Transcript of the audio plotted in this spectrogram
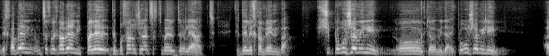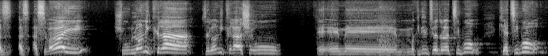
לכוון, הוא צריך לכוון, להתפלל, את הברכה הראשונה צריך להתפלל יותר לאט, כדי לכוון בה. פירוש המילים, לא יותר מדי, פירוש המילים. אז, אז הסברה היא שהוא לא נקרא, זה לא נקרא שהוא אה, אה, אה, מקדים תפילתו לציבור, כי הציבור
